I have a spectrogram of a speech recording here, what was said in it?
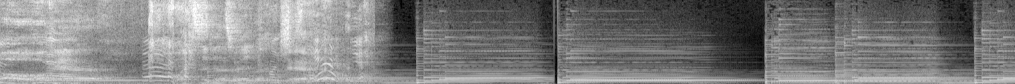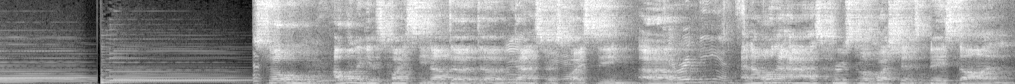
Oh, okay. Coincidence, right? Yeah. So I want to get spicy, not the, the dancer spicy. Um, Caribbean. and I want to ask personal questions based on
